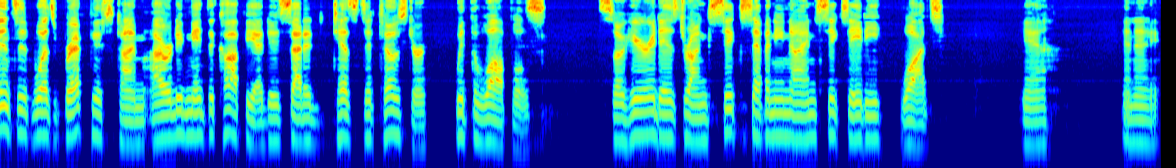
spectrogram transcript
Since it was breakfast time, I already made the coffee. I decided to test the toaster with the waffles. So here it is drawing 679, 680 watts. Yeah. And I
